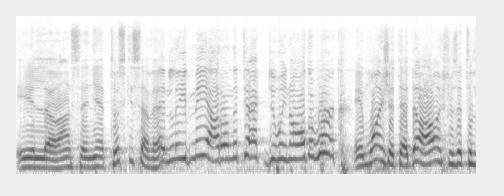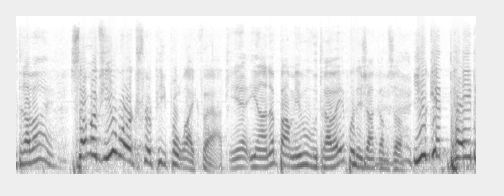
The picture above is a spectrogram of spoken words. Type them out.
il leur enseignait tout ce qu'ils savaient. and leave me out on the deck doing all the work. Et moi, j'étais dehors, je faisais tout le travail. Some of you work for people like that. Il y, en a parmi vous, vous travaillez pour des gens comme ça. You get paid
